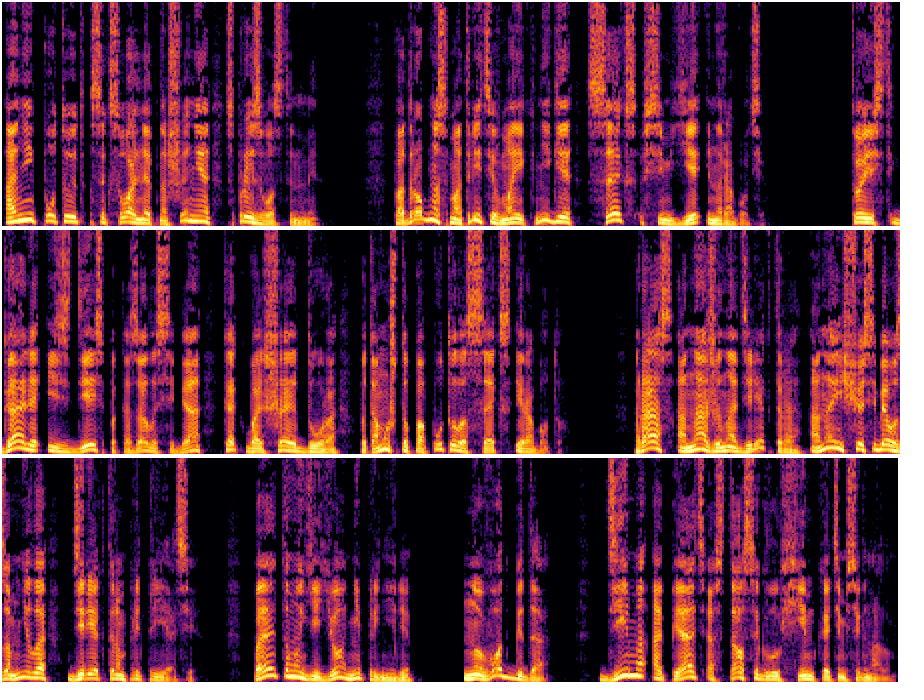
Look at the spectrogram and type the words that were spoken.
Они путают сексуальные отношения с производственными. Подробно смотрите в моей книге «Секс в семье и на работе». То есть Галя и здесь показала себя как большая дура, потому что попутала секс и работу. Раз она жена директора, она еще себя возомнила директором предприятия. Поэтому ее не приняли. Но вот беда. Дима опять остался глухим к этим сигналам.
